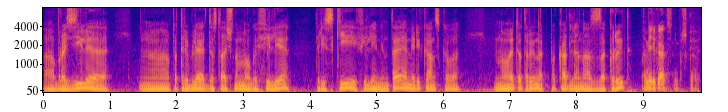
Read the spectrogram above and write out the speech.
э, Бразилия э, потребляет достаточно много филе, трески и филе ментая американского. Но этот рынок пока для нас закрыт. Американцы не пускают.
